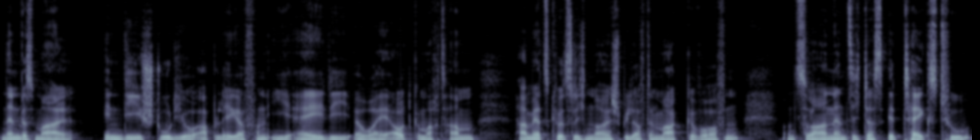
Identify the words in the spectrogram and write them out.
nennen wir es mal, Indie-Studio-Ableger von EA, die A Way Out gemacht haben, haben jetzt kürzlich ein neues Spiel auf den Markt geworfen. Und zwar nennt sich das It Takes Two.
